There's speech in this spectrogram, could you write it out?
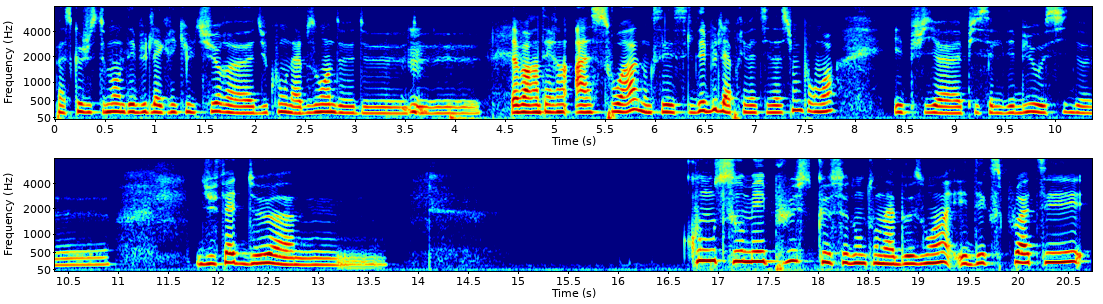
parce que justement au début de l'agriculture euh, du coup on a besoin de, mm. d'avoir un terrain à soi donc c'est, le début de la privatisation pour moi et puis euh, puis c'est le début aussi de du fait de euh, consommer plus que ce dont on a besoin et d'exploiter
